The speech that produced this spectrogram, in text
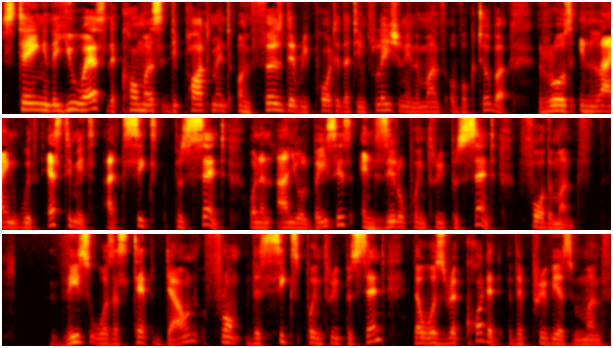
Staying in the US, the Commerce Department on Thursday reported that inflation in the month of October rose in line with estimates at 6% on an annual basis and 0.3% for the month. This was a step down from the 6.3% that was recorded the previous month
